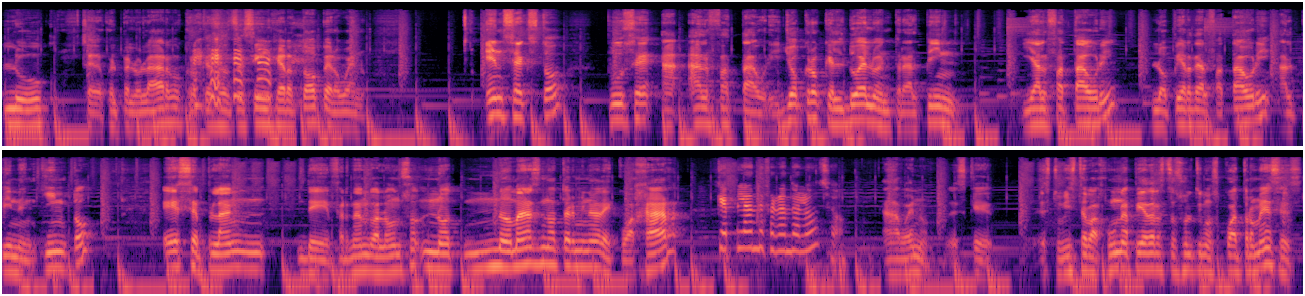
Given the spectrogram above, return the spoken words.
look, se dejó el pelo largo, creo que eso se injertó, pero bueno. En sexto puse a Alfa Tauri. Yo creo que el duelo entre Alpine y Alfa Tauri lo pierde Alfa Tauri, Alpine en quinto. Ese plan de Fernando Alonso no nomás no termina de cuajar. ¿Qué plan de Fernando Alonso? Ah, bueno, es que estuviste bajo una piedra estos últimos cuatro meses.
